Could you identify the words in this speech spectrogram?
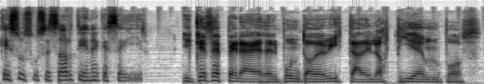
que su sucesor tiene que seguir. ¿Y qué se espera desde el punto de vista de los tiempos?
